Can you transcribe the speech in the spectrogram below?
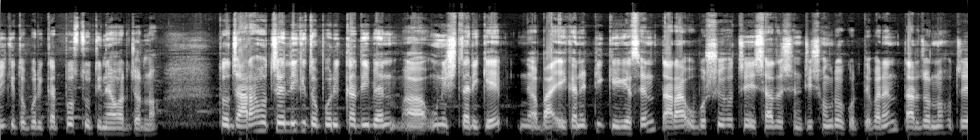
লিখিত পরীক্ষার প্রস্তুতি নেওয়ার জন্য। তো যারা হচ্ছে লিখিত পরীক্ষা দিবেন উনিশ তারিখে বা এখানে টিকে গেছেন, তারা অবশ্যই হচ্ছে এই সাজেশনটি সংগ্রহ করতে পারেন। তার জন্য হচ্ছে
